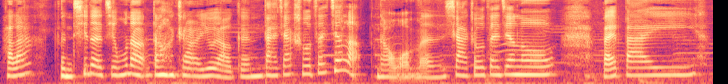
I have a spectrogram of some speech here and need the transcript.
好啦，本期的节目呢，到这儿又要跟大家说再见了。那我们下周再见喽，拜拜。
